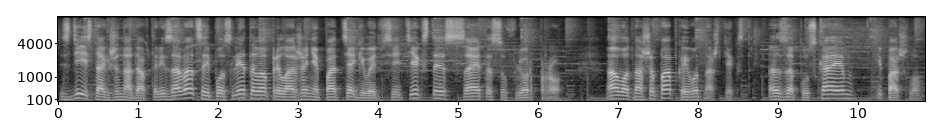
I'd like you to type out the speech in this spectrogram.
Здесь также надо авторизоваться и после этого приложение подтягивает все тексты с сайта Souffleur Pro. А вот наша папка и вот наш текст. Запускаем и пошло.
